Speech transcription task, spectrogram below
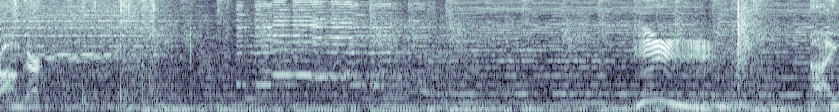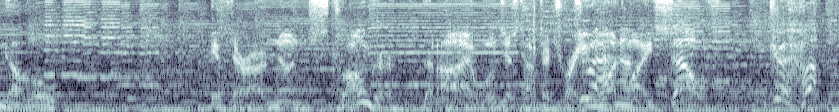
Stronger? Hmm, I know. If there are none stronger, then I will just have to train one myself.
